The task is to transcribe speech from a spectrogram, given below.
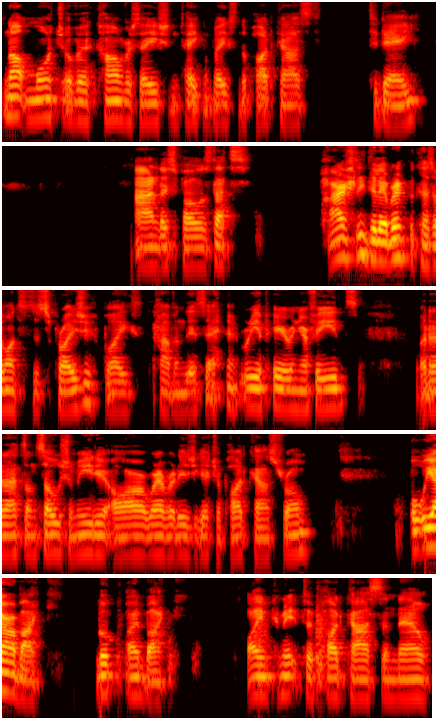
not much of a conversation taking place in the podcast today. And I suppose that's partially deliberate because I wanted to surprise you by having this uh, reappear in your feeds, whether that's on social media or wherever it is you get your podcast from. But we are back. Look, I'm back. I'm committed to podcasting now.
